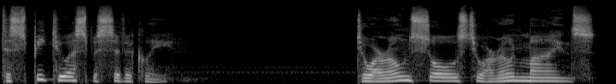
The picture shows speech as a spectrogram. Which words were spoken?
to speak to us specifically, to our own souls, to our own minds.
